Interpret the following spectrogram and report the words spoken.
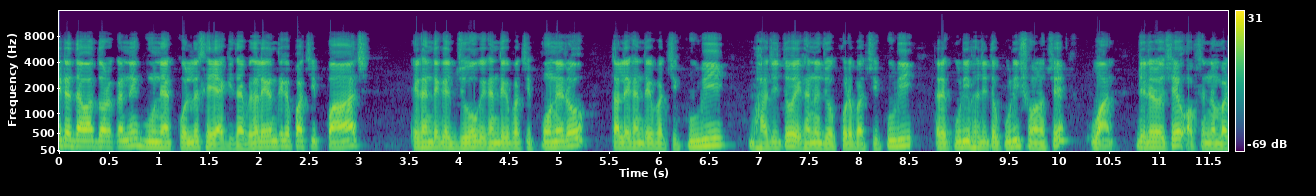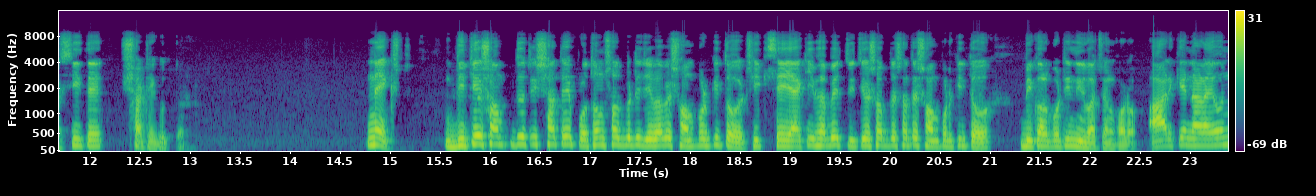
এটা দেওয়ার দরকার নেই, গুণ এক করলে সেই একই থাকবে। তাহলে এখান থেকে পাচ্ছি পাঁচ, এখান থেকে যোগ, এখান থেকে পাচ্ছি পনেরো তাহলে এখান থেকে পাচ্ছি কুড়ি ভাজিত এখানে যোগ করে পাচ্ছি কুড়ি, তাহলে কুড়ি ভাজিত কুড়ি সমান হচ্ছে ওয়ান যেটা রয়েছে অপশন নাম্বার সিতে সঠিক উত্তর। নেক্সট দ্বিতীয় শব্দটির সাথে প্রথম শব্দটি যেভাবে সম্পর্কিত, ঠিক সেই একইভাবে তৃতীয় শব্দের সাথে সম্পর্কিত বিকল্পটি নির্বাচন করো। আর কে নারায়ণ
